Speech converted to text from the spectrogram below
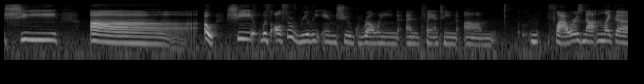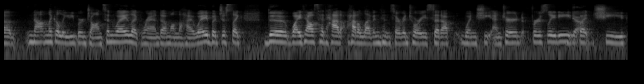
she uh oh she was also really into growing and planting um flowers not in like a not in like a ladybird johnson way like random on the highway but just like the white house had had had 11 conservatories set up when she entered first lady Yeah. but she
